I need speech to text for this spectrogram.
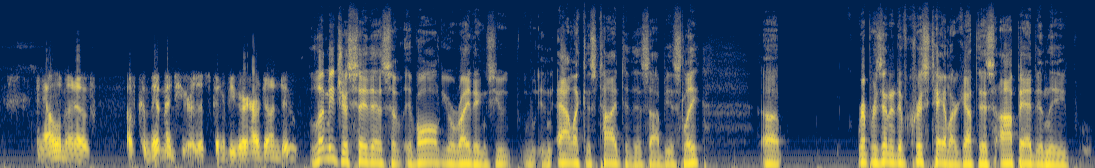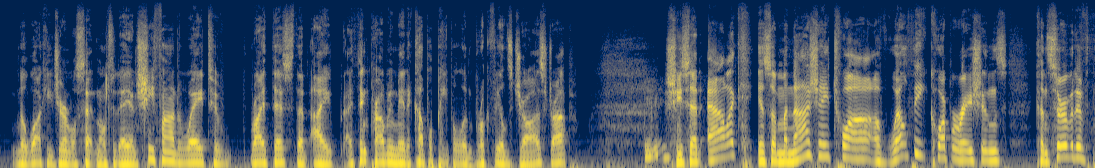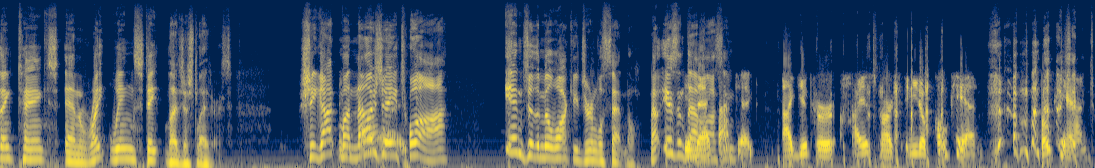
an element of of commitment here that's going to be very hard to undo. Let me just say this: of, of all your writings, you ALEC is tied to this, obviously. Uh, Representative Chris Taylor got this op-ed in the Milwaukee Journal Sentinel today, and she found a way to write this that I, I think probably made a couple people in Brookfield's jaws drop. Mm-hmm. She said, ALEC is a menage a trois of wealthy corporations, conservative think tanks, and right-wing state legislators. She got menage a trois into the Milwaukee Journal Sentinel. Now, isn't that, that awesome? context, I give her highest marks. And you know, Pocan, Pocan.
